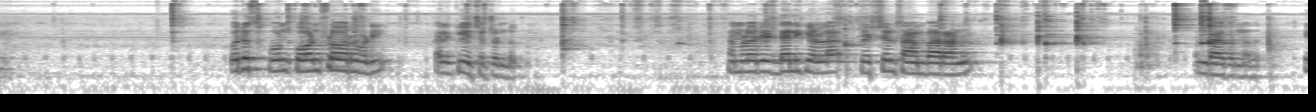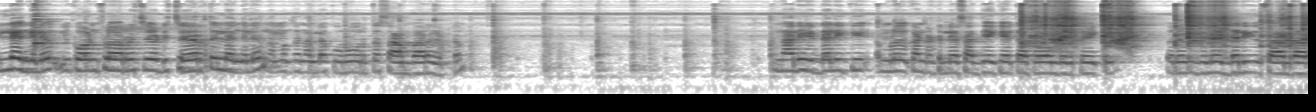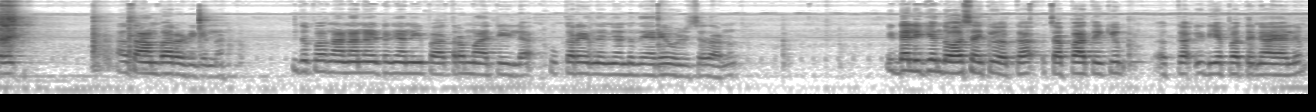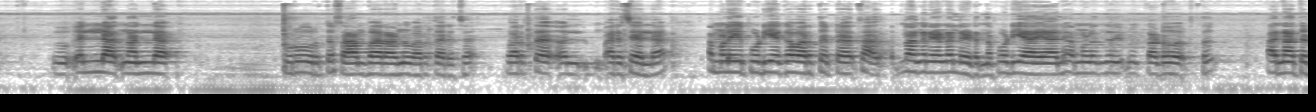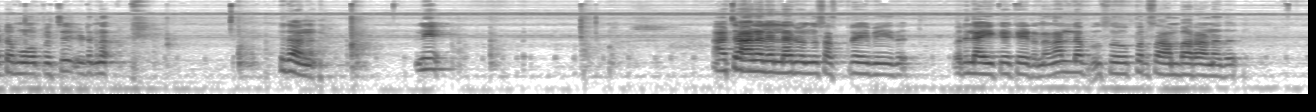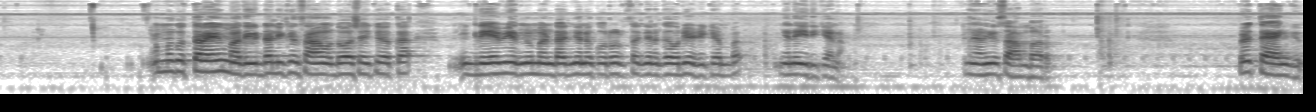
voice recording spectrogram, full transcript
ഒരു സ്പൂൺ കോൺഫ്ലവർ പൊടി കലക്കി വെച്ചിട്ടുണ്ട്. നമ്മളൊരു ഇഡ്ഡലിക്കുള്ള സ്പെഷ്യൽ സാമ്പാറാണ് ഉണ്ടാക്കുന്നത്. ഇല്ലെങ്കിൽ ഈ കോൺഫ്ലവർ ചെടി ചേർത്തില്ലെങ്കിൽ നമുക്ക് നല്ല കുറുകുറുത്ത സാമ്പാർ കിട്ടും. എന്നാലും ഇഡ്ഡലിക്ക് നമ്മൾ കണ്ടിട്ടില്ലേ സദ്യക്കൊക്കെ പോകുമ്പോഴത്തേക്ക് ഒരു ഇതിൽ ഇഡ്ഡലി സാമ്പാർ സാമ്പാർ ഒഴിക്കുന്നത് ഇതിപ്പോൾ കാണാനായിട്ട് ഞാൻ ഈ പാത്രം മാറ്റിയില്ല. കുക്കറിൽ നിന്ന് ഞാൻ നേരെ ഒഴിച്ചതാണ്. ഇഡ്ഡലിക്കും ദോശയ്ക്കും ഒക്കെ ചപ്പാത്തിക്കും ഒക്കെ ഇടിയപ്പത്തിനായാലും എല്ലാം നല്ല കുറുകുറുത്ത സാമ്പാറാണ് വറുത്തരച്ച വറുത്ത അരച്ചതല്ല. നമ്മൾ ഈ പൊടിയൊക്കെ വറുത്തിട്ട് അങ്ങനെയാണല്ലോ ഇടുന്നത് പൊടിയായാലും നമ്മൾ കടുക് വറുത്ത് അതിനകത്തിട്ട് മൂപ്പിച്ച് ഇടുന്ന ഇതാണ്. ഇനി ആ ചാനൽ എല്ലാവരും ഒന്ന് സബ്സ്ക്രൈബ് ചെയ്ത് ഒരു ലൈക്കൊക്കെ ഇടണം. നല്ല സൂപ്പർ സാമ്പാറാണിത്. നമുക്ക് ഇത്രയും മതി. ഇഡലിക്കും സാ ദോശയ്ക്കും ഒക്കെ ഗ്രേവി ഒന്നും വേണ്ട ഇങ്ങനെ കുറുത്ത് ഇങ്ങനെ ഗൗരി കഴിക്കുമ്പോൾ ഇങ്ങനെ ഇരിക്കണം. ഞാനീ സാമ്പാർ അപ്പോൾ താങ്ക് യു.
